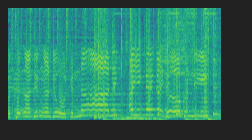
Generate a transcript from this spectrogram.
ก็เธอดึงดูดขนาดนี้ไอ้ยังได้ใกล้เธอคนนี้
